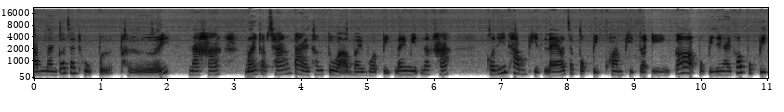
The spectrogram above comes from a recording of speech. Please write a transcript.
ลับนั้นก็จะถูกเปิดเผยนะคะ เหมือนกับช้างตายทั้งตัวเอาใบบัวปิดไม่มิดนะคะ คนที่ทำผิดแล้วจะปกปิดความผิดตัวเอง ก็ปกปิดยังไงก็ปกปิด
